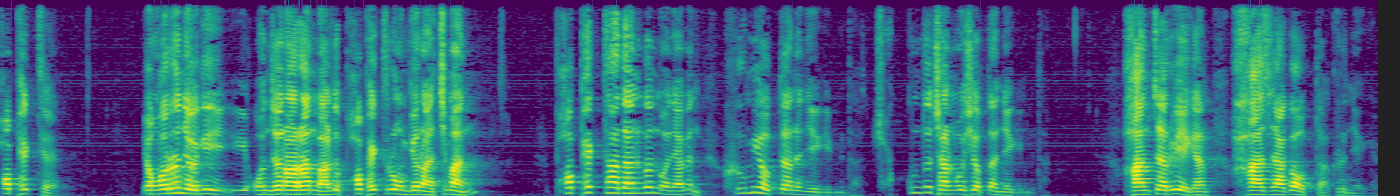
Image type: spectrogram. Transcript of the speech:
퍼펙트. 영어로는 여기 온전하란 말도 퍼펙트로 옮겨놨지만 퍼펙트하다는 건 뭐냐면 흠이 없다는 얘기입니다. 조금도 잘못이 없다는 얘기입니다. 한자로 얘기하면 하자가 없다 그런 얘기예요.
